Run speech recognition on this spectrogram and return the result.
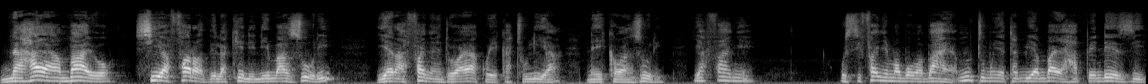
na haya ambayo si ya faradhi lakini ni mazuri yanafanya ndoa yako ikatulia na ikawa nzuri yafanye usifanye mambo mabaya. Mtu mwenye tabia mbaya hapendezi.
